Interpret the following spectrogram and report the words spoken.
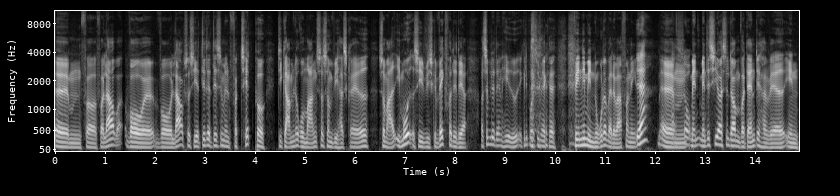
øh, for, for Laub, hvor, øh, hvor Laub så siger, at det der, det er simpelthen for tæt på de gamle romancer, som vi har skrevet så meget imod, og sige, at vi skal væk fra det der, og så bliver den hævet ud. Jeg kan lige prøve at se, om jeg kan finde i mine noter, hvad det var for en. Ja, øhm, men, men det siger også lidt om, hvordan det har været en,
